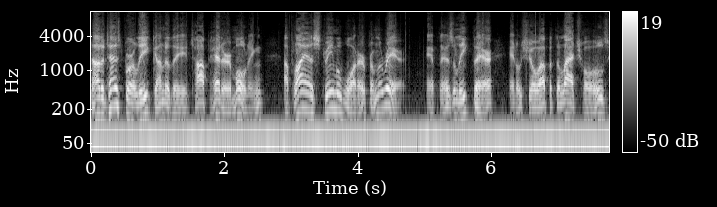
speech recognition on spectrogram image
Now, to test for a leak under the top header molding, apply a stream of water from the rear. If there's a leak there, it'll show up at the latch holes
